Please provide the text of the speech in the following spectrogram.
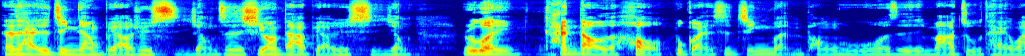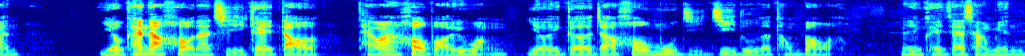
但是还是尽量不要去使用，就是希望大家不要去使用。如果你看到了后，不管是金门、澎湖或是马祖、台湾有看到后，那其实可以到台湾后保育网有一个叫后目击记录的通报网，那就可以在上面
